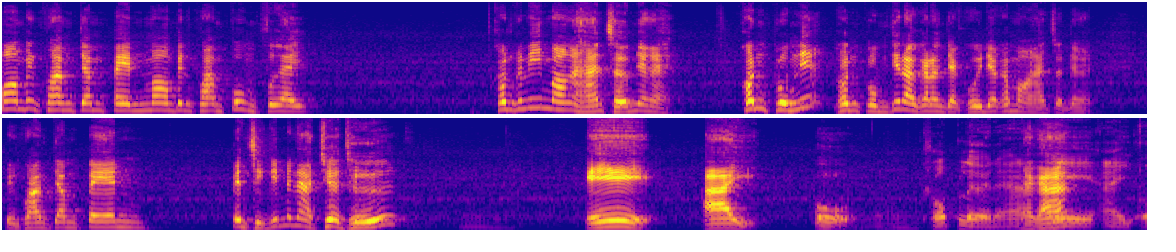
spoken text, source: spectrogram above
มองเป็นความจำเป็น มองเป็นความฟุ่มเฟือย คนคนนี้มองอาหารเสริมยังไง คนกลุ่มเนี้ยคนกลุ่มที่เรากำลังจะคุยเนี่ยเขามองอาหารเสริมยังไง เป็นความจำเป็น เป็นสิ่งที่ไม่น่าเชื่อถืออ A I O ครบเลยนะฮะนะครับ A I O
